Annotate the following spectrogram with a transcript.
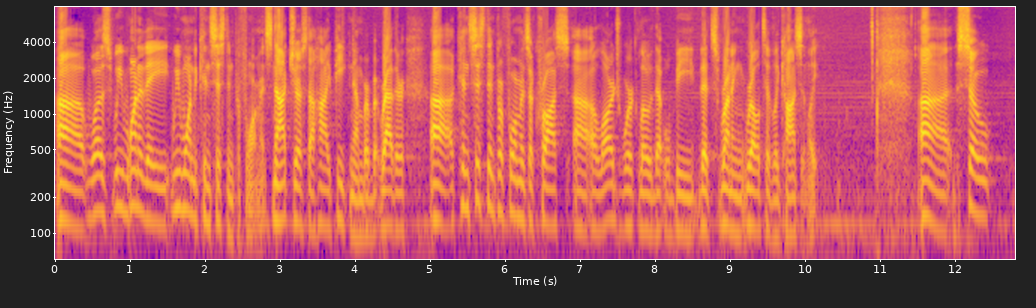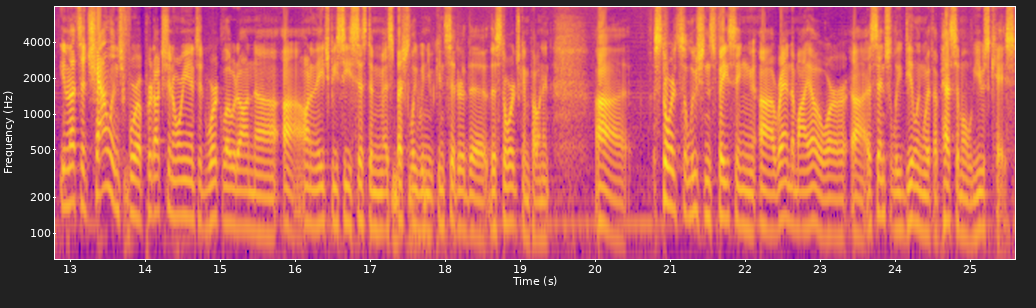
uh, was we wanted a we wanted consistent performance, not just a high peak number, but rather uh, consistent performance across a large workload that will be that's running relatively constantly. so you know that's a challenge for a production-oriented workload on uh, uh, on an HPC system, especially when you consider the the storage component. Uh, storage solutions facing uh, random I/O are uh, essentially dealing with a pessimal use case,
